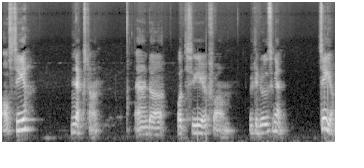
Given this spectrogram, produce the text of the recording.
I'll see you next time, and uh, let's see if um we can do this again. See ya.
